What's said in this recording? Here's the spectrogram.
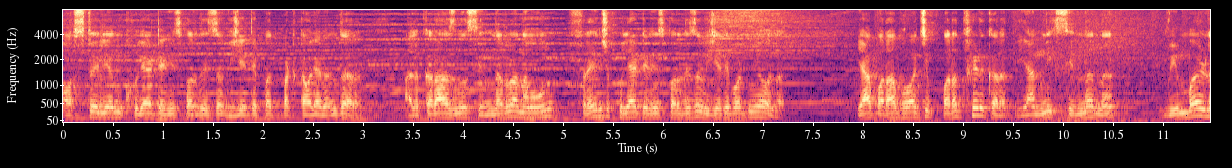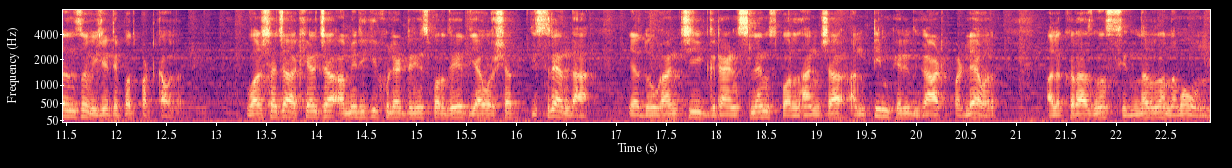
ऑस्ट्रेलियन खुल्या टेनिस स्पर्धेचं विजेतेपद पटकावल्यानंतर अल्कराजनं सिन्नरला नमवून फ्रेंच खुल्या टेनिस स्पर्धेचं विजेतेपद मिळवलं. या पराभवाची परतफेड करत यांनिक सिन्नरनं विम्बल्डनचं विजेतेपद पटकावलं. वर्षाच्या अखेरच्या अमेरिकी खुल्या टेनिस स्पर्धेत या वर्षात तिसऱ्यांदा या दोघांची ग्रँडस्लॅम स्पर्धांच्या अंतिम फेरीत गाठ पडल्यावर अल्कराजनं सिन्नरला नमवून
